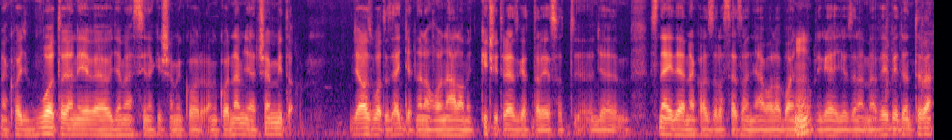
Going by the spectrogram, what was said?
meg hogy volt olyan éve ugye Messinek is, amikor, amikor nem nyert semmit, ugye az volt az egyetlen, ahol nálam egy kicsit rezgett a rész, ott ugye Snydernek azzal a szezonjával, a bajnokok hmm. liga egy győzelemmel, VB döntővel,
